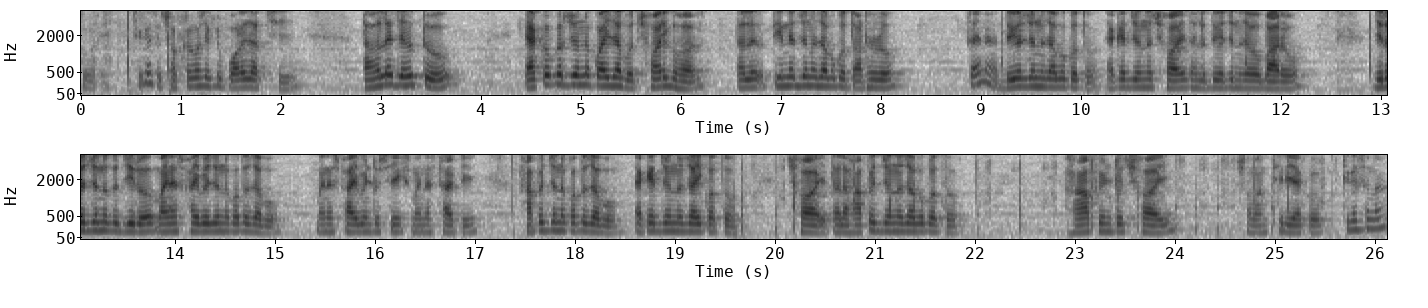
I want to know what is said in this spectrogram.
করি। ঠিক আছে? ছক কাগজে একটু পরে যাচ্ছি। তাহলে যেহেতু এককের জন্য কয় যাব? ছয় ঘর। তাহলে তিনের জন্য যাব কত? আঠেরো। তাই না? দুইয়ের জন্য যাব কত? একের জন্য ছয়, তাহলে দুইয়ের জন্য যাব বারো। জিরোর জন্য তো জিরো মাইনাস ফাইভের জন্য কত যাব? Minus five into six minus thirty হাফের জন্য কত যাব? একের জন্য যাই কত? ছয়। তাহলে হাফের জন্য যাব কত? হাফ ইন্টু ছয় সমান থ্রি একক। ঠিক আছে না?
